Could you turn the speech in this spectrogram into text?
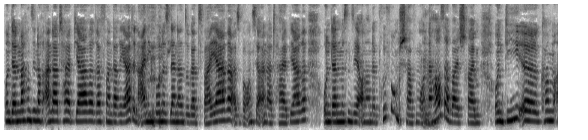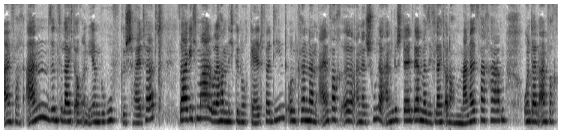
und dann machen sie noch anderthalb Jahre Referendariat, in einigen Bundesländern sogar zwei Jahre, also bei uns ja anderthalb Jahre. Und dann müssen sie ja auch noch eine Prüfung schaffen und eine Hausarbeit schreiben. Und die äh, kommen einfach an, sind vielleicht auch in ihrem Beruf gescheitert sage ich mal, oder haben nicht genug Geld verdient und können dann einfach äh, an der Schule angestellt werden, weil sie vielleicht auch noch ein Mangelfach haben und dann einfach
